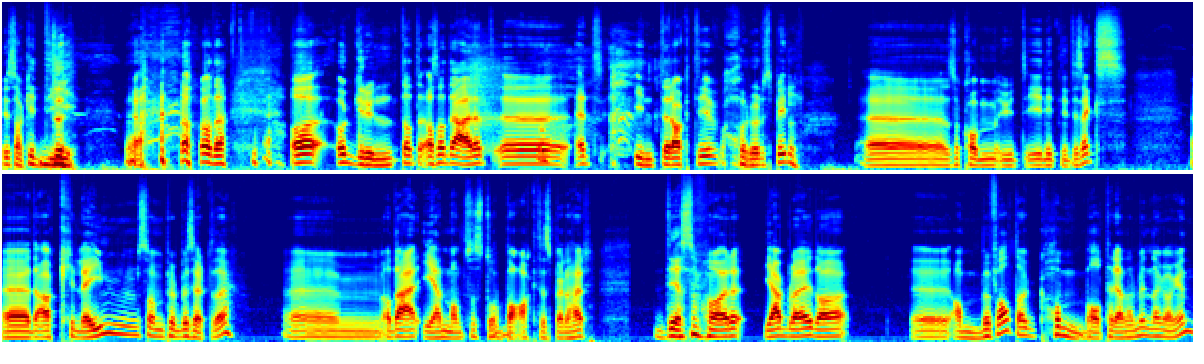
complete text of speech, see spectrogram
Vi sa ikke de. Ja, og, det, og, og grunnen til at Altså, det er et, eh, et interaktiv horrorspill eh, som kom ut i 1996. Uh, det er Claim som publiserte det. Eh, og det er én mann som står bak det spillet her. Det som var Jeg blei da eh, anbefalt av håndballtreneren min den gangen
